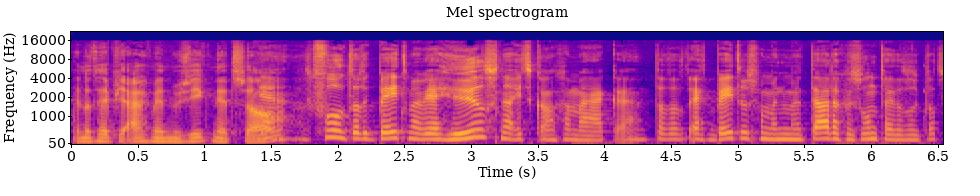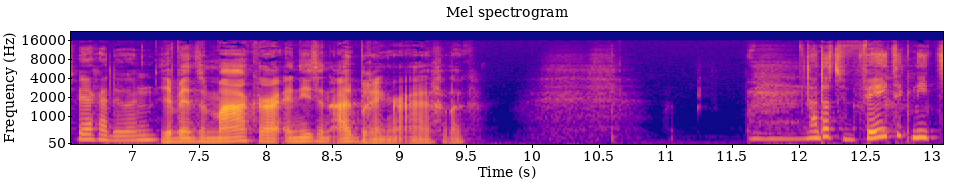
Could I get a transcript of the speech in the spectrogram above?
En dat heb je eigenlijk met muziek net zo. Ja, ik voel ook dat ik beter maar weer heel snel iets kan gaan maken. Dat het echt beter is voor mijn mentale gezondheid als ik dat weer ga doen. Je bent een maker en niet een uitbrenger eigenlijk. Nou, dat weet ik niet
